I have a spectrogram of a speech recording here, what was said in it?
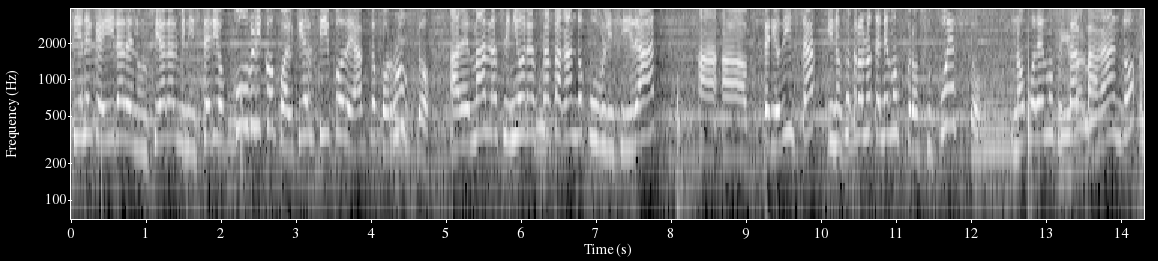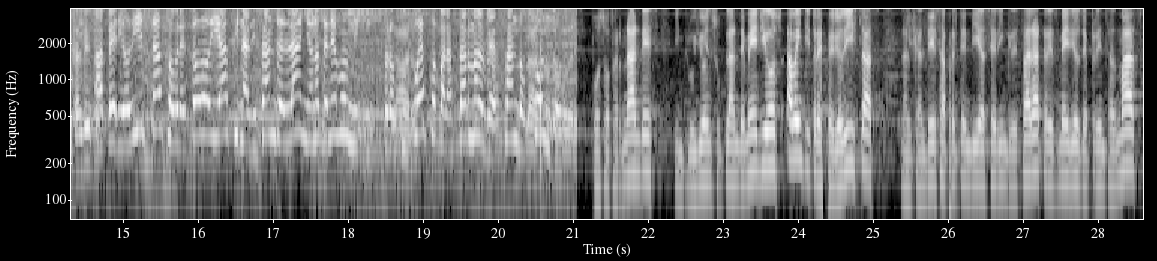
tiene que ir a denunciar al Ministerio Público cualquier tipo de acto corrupto. Además, la señora está pagando publicidad a, periodistas y nosotros no tenemos presupuesto. No podemos estar pagando a periodistas, sobre todo ya finalizando el año. No tenemos ni presupuesto para estar malversando fondos. Pozo Fernández incluyó en su plan de medios a 23 periodistas. La alcaldesa pretendía hacer ingresar a tres medios de prensa más,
